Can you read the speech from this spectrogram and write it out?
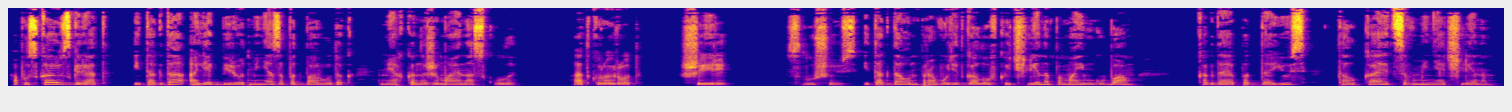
Опускаю взгляд, и тогда Олег берет меня за подбородок, мягко нажимая на скулы. Открой рот. Шире. Слушаюсь, и тогда он проводит головкой члена по моим губам. Когда я поддаюсь, толкается в меня членом.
